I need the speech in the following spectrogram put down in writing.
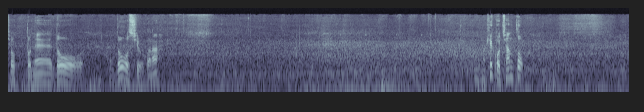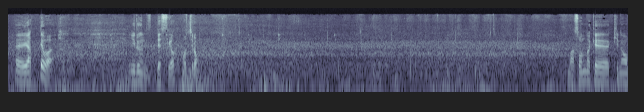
ちょっとねどうどうしようかな。結構ちゃんと、えーやってはいるんですよもちろん。まあそんだけ昨日まあ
